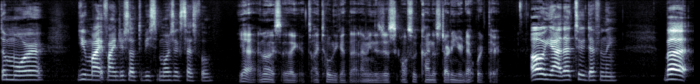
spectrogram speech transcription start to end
the more you might find yourself to be more successful Yeah, I know. It's like it's, I totally get that. I mean, it's just also kind of starting your network there. Oh yeah, that too definitely. But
